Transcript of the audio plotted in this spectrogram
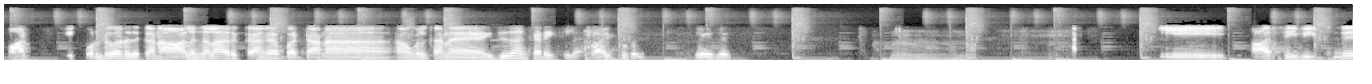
மாற்றி கொண்டு வர்றதுக்கான ஆளுங்கெல்லாம் இருக்காங்க பட் ஆனா அவங்களுக்கான இதுதான் கிடைக்கல. வாய்ப்புகள் இது. ஆர்சிபி வந்து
